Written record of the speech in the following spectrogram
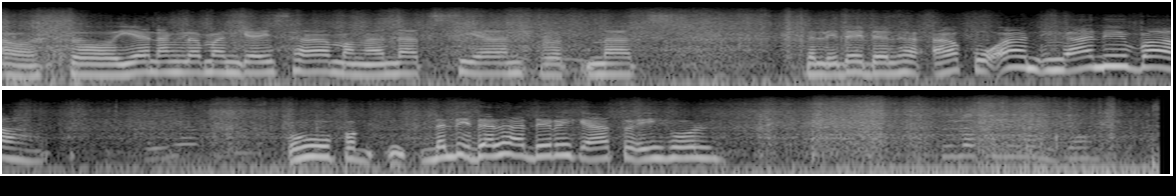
Oh, so, yan ang laman, guys, ha. Mga nuts yan. Fruit nuts. Dali, day, dalha. Ah, kuan. Ingani ba? Oh, pag dali dalha diri ato ihol. Ko.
